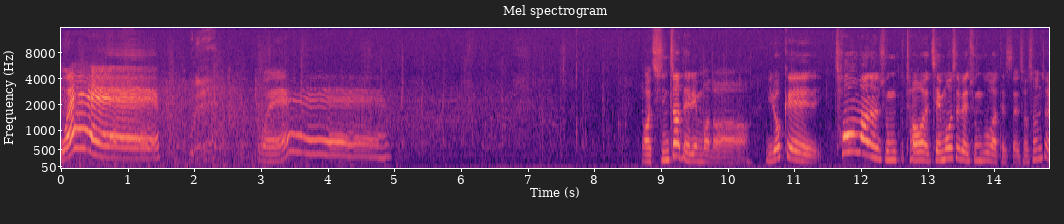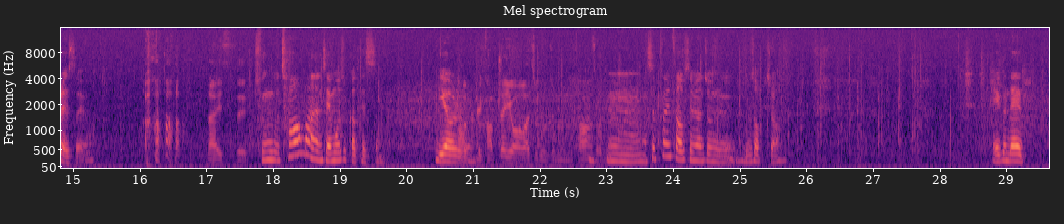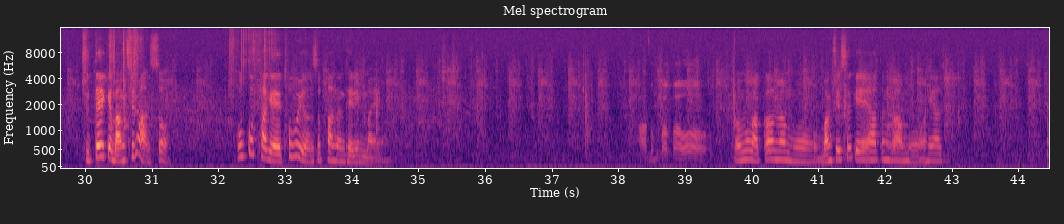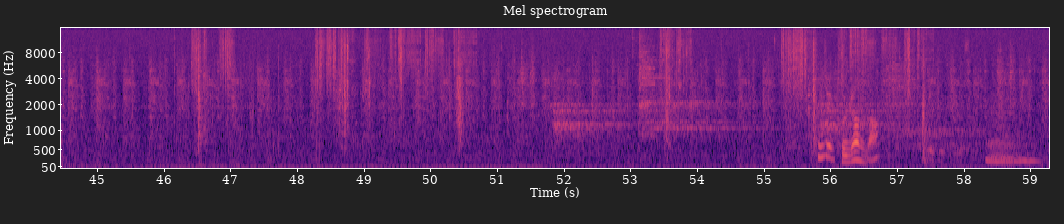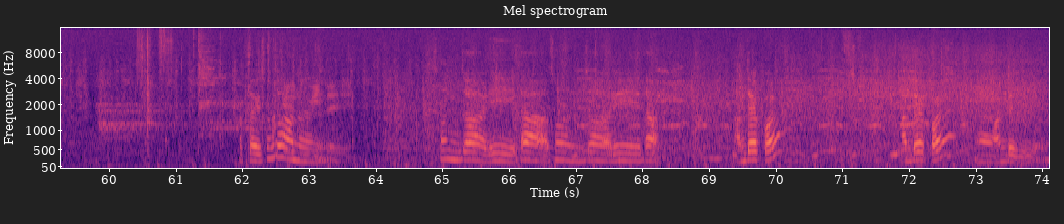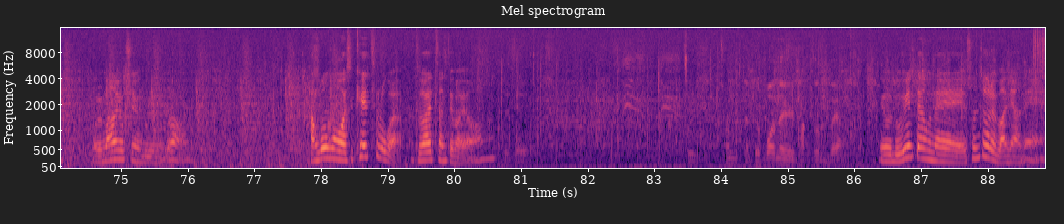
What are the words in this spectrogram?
왜? 왜? 왜? 와 진짜 대림마다 이렇게 처음 하는 중 저 제 모습의 중구 같았어요. 저 손절했어요. 나이스. 중구 처음 하는 제 모습 같았어. 리얼로. 아, 근데 갑자기 와가지고 좀 당황스럽네. 음 스프린트 없으면 좀 무섭죠. 예 근데 주될 게 망치를 안 써. 꿋꿋하게 톱을 연습하는 대림마예요. 너무 가까워. 너무 가까우면 뭐 망치 쓰게 하든가 뭐 해야지. 현재 돌렸나? 네네. 음. 갑자기 손절하는 네. 손절이다 손절이다 안 될걸? 안 될걸? 어 안 되지 얼마나 욕심이 부리는 거야 방공호가 케이트로 가요 드와이트한테 가요 네네. 그손몇 번을 바꾸는 거야? 이거 루인 때문에 손절을 많이 하네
